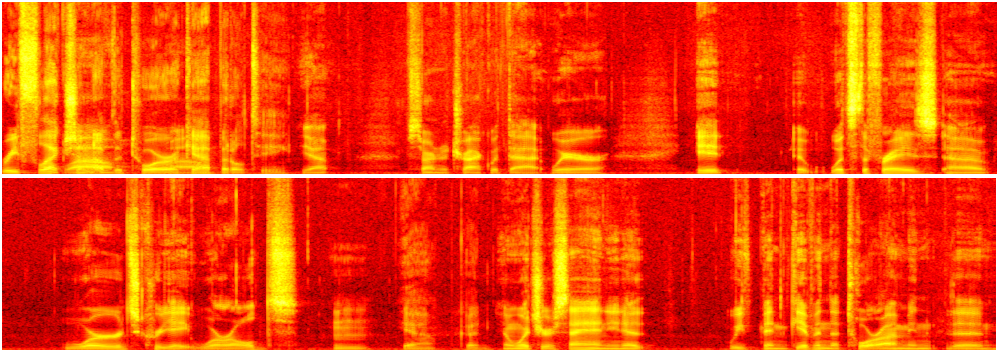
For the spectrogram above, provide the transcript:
reflection Wow, of the Torah, wow. capital T. Yep. I'm starting to track with that where it what's the phrase? Uh, words create worlds. Mm, yeah, good. And what you're saying, you know, we've been given the Torah. I mean, the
